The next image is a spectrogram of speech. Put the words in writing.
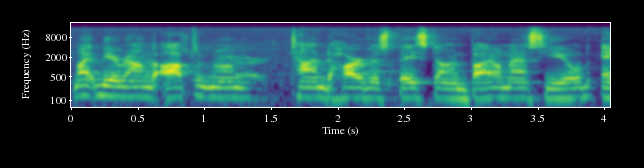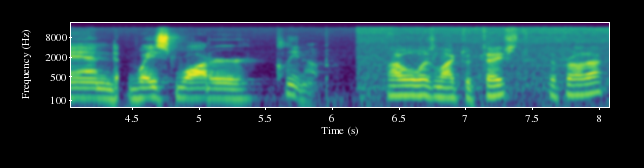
might be around the optimum time to harvest based on biomass yield and wastewater cleanup. I always like to taste the product.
